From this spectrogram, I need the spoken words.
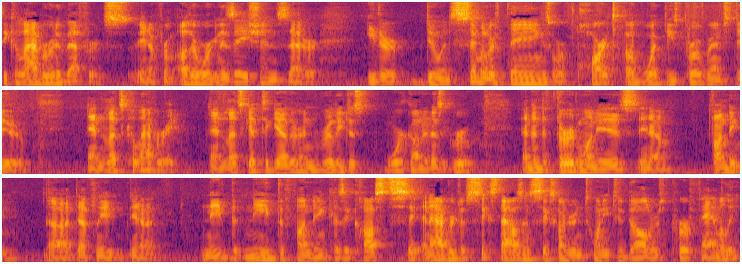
the collaborative efforts, you know, from other organizations that are either doing similar things or part of what these programs do. And let's collaborate and let's get together and really just work on it as a group. And then the third one is, you know, funding. Uh, definitely, you know, need the, need the funding because it costs an average of six thousand six hundred twenty-two dollars per family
